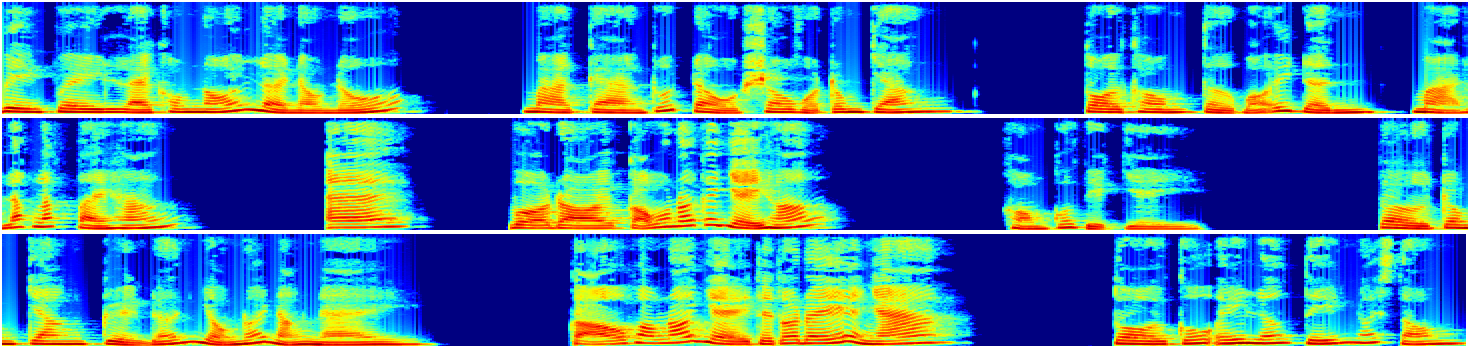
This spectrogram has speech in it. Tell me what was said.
Viên phi lại không nói lời nào nữa, mà càng rút đầu sâu vào trong chăn. Tôi không từ bỏ ý định mà lắc lắc tay hắn. À, vừa rồi cậu muốn nói cái gì hả? Không có việc gì. Từ trong chăn truyền đến giọng nói nặng nề. Cậu không nói gì thì tôi đi à nha. Tôi cố ý lớn tiếng nói xong,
